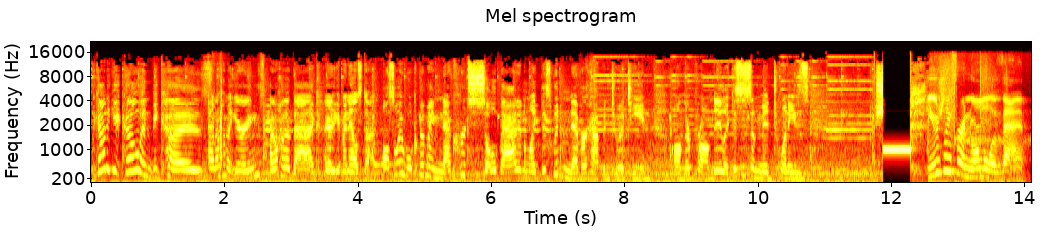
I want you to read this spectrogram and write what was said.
We gotta get going because I don't have my earrings, I don't have a bag, I gotta get my nails done. Also, I woke up and my neck hurts so bad, and I'm like, this would never happen to a teen on their prom day. Like, this is some mid 20s. Usually for a normal event,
